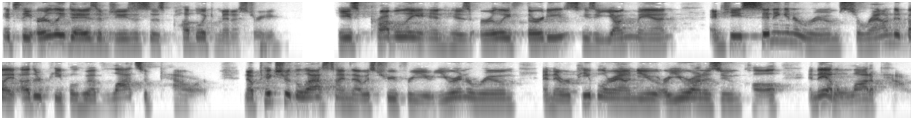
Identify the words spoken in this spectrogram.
It's the early days of Jesus's public ministry. He's probably in his early 30s. He's a young man, and he's sitting in a room surrounded by other people who have lots of power. Now, picture the last time that was true for you. You were in a room, and there were people around you, or you were on a Zoom call, and they had a lot of power.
